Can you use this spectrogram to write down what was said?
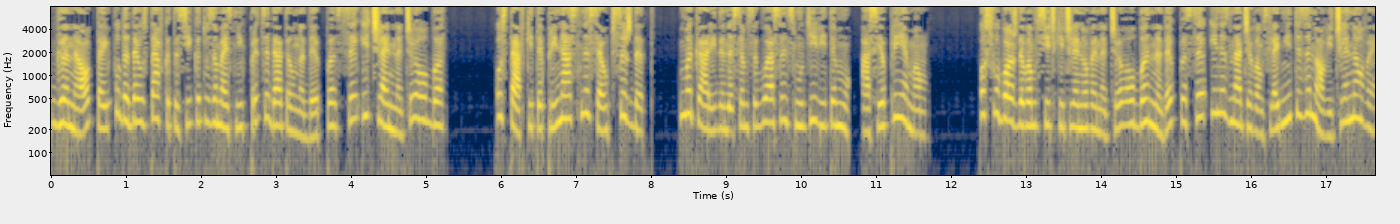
ГНО тъй подаде оставката си като заместник-председател на ДПС и член на ЧОБ. Оставките при нас не се обсъждат. Макар и да не съм съгласен с мотивите му, аз я приемам. Освобождавам всички членове на ЧОБ на ДПС и назначавам следните за нови членове.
